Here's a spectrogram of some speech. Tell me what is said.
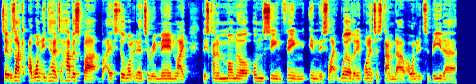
so it was like I wanted her to have a spark, but I still wanted her to remain like this kind of mono unseen thing in this like world. I didn't want it to stand out. I wanted it to be there.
